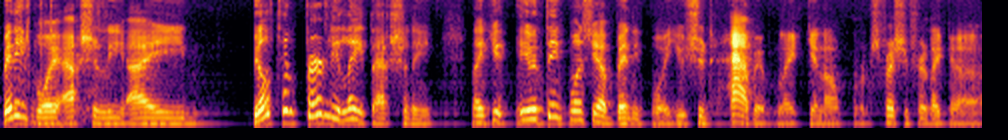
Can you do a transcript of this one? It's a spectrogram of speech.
Benny Boy, actually, I built him fairly late, actually like you you think once you have Benny Boy, you should have him, like you know, for, especially for like a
